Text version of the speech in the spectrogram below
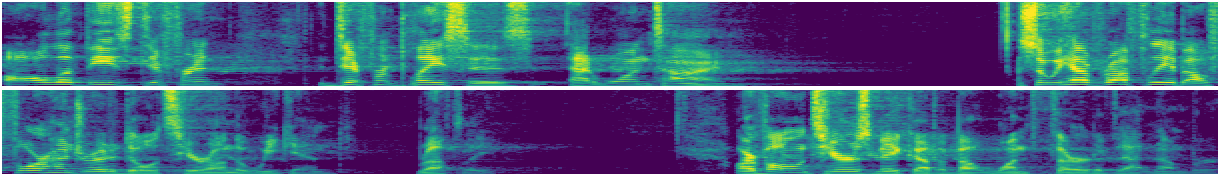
all of these different different places at one time so we have roughly about 400 adults here on the weekend, roughly. Our volunteers make up about one third of that number.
